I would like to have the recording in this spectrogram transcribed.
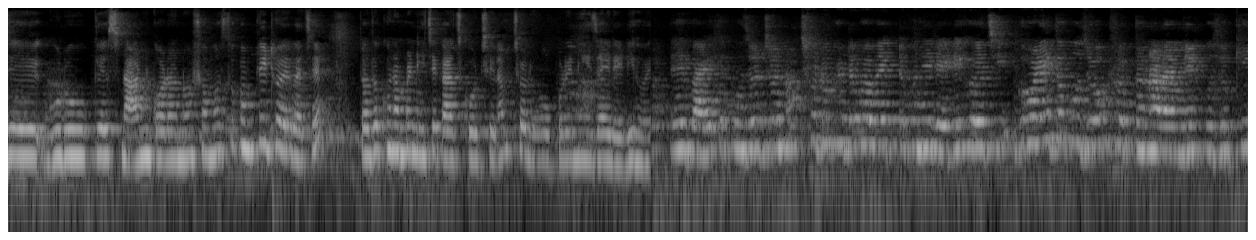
যে গুরুকে স্নান করানো সমস্ত কমপ্লিট হয়ে গেছে, ততক্ষণ আমরা নিচে কাজ করছিলাম। চলো উপরে নিয়ে যাই রেডি হয়ে। এই বাড়িতে পুজোর জন্য ছোটোখাটোভাবে একটুখানি রেডি হয়েছি। ঘরেই তো পুজো, সত্যনারায়ণের পুজো, কি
